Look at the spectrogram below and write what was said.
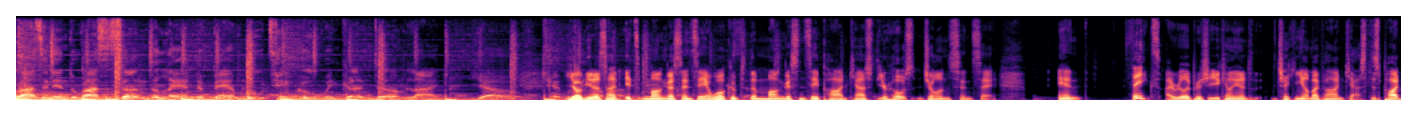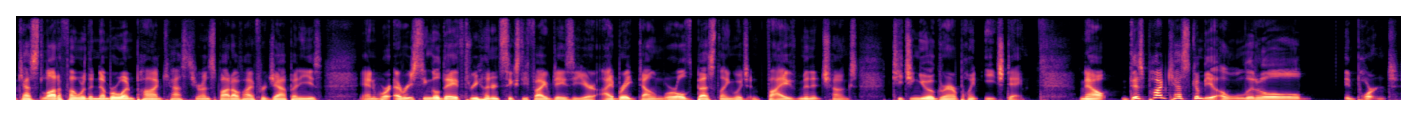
rising in the rising sun, the land of bamboo, Tengu, and Gundam. Like, yo. Yo, minasan, it's Manga Sensei, and welcome to the Manga Sensei podcast with your host, John Sensei. And thanks. I really appreciate you coming out, to- checking out my podcast. This podcast is a lot of fun. We're the number one podcast here on Spotify for Japanese, and we're every single day, 365 days a year. I break down world's best language in five minute chunks, teaching you a grammar point each day. Now, this podcast is going to be a little important.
